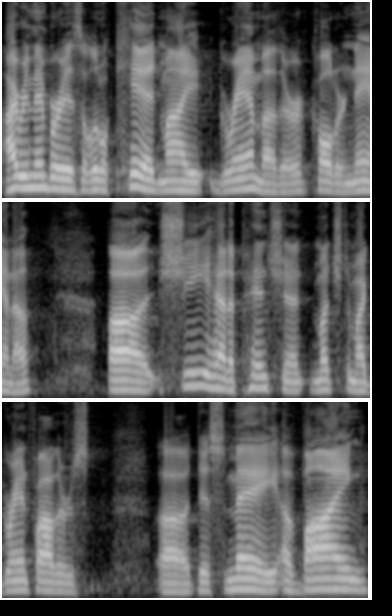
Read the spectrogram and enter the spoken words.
I remember as a little kid, my grandmother, called her Nana, uh, she had a penchant, much to my grandfather's uh, dismay, of buying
